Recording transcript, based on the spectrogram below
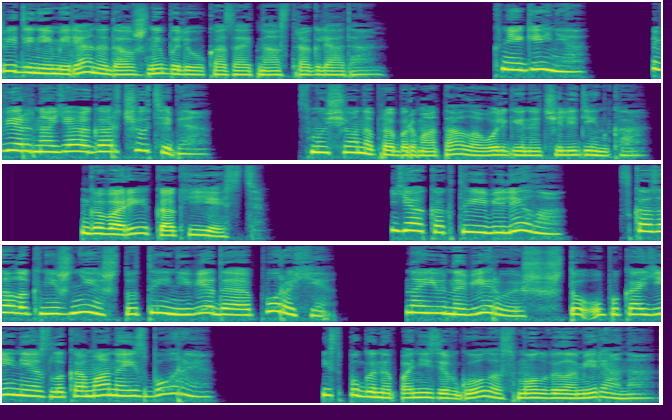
Сведения миряны должны были указать на Острогляда. «Княгиня, верно, я огорчу тебя», — смущенно пробормотала Ольгина челединка. «Говори, как есть». «Я, как ты и велела, сказала княжне, что ты, не ведая о порохе, наивно веруешь, что упокоение злокомана и сборы...» Испуганно понизив голос, молвила Миряна.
